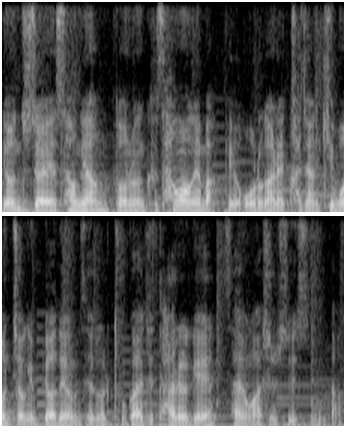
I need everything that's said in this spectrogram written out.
연주자의 성향 또는 그 상황에 맞게 오르간의 가장 기본적인 뼈대 음색을 두 가지 다르게 사용하실 수 있습니다.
